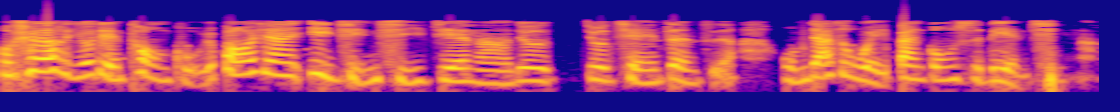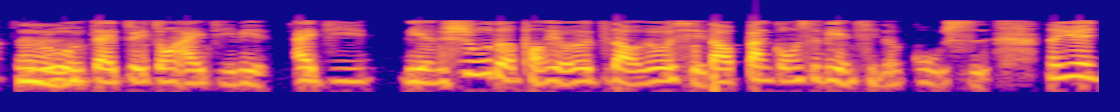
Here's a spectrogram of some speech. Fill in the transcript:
我觉得有点痛苦。就包括现在疫情期间呢，就就前一阵子，我们家是伪办公室恋情啊。如果在追踪 IG 恋 IG。脸书的朋友都知道，如果写到办公室恋情的故事，那因为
